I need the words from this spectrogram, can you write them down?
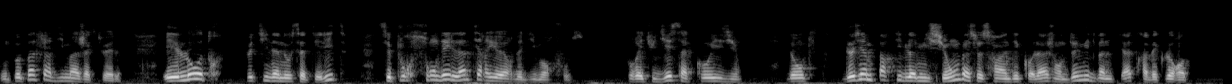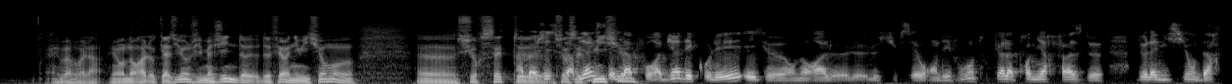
On ne peut pas faire d'image actuelle. Et l'autre petit nanosatellite, c'est pour sonder l'intérieur de Dimorphos, pour étudier sa cohésion. Donc, Deuxième partie de la mission, bah, ce sera un décollage en 2024 avec l'Europe. Et eh ben voilà, et on aura l'occasion, j'imagine, de, faire une émission euh, euh, sur cette, ah bah, euh, cette bien que celle-là pourra bien décoller et qu'on aura le, succès au rendez-vous. En tout cas, la première phase de, de la mission DART,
